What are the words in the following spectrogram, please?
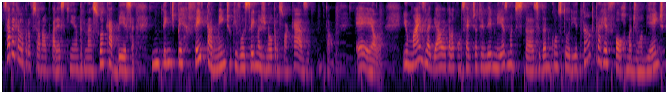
Sabe aquela profissional que parece que entra na sua cabeça, entende perfeitamente o que você imaginou para sua casa? Então, é ela. E o mais legal é que ela consegue te atender mesmo à distância, dando consultoria tanto para a reforma de um ambiente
